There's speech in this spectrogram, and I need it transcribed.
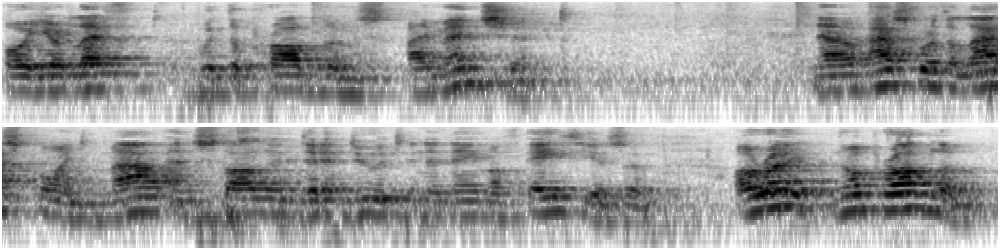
or you're left with the problems I mentioned. Now, as for the last point, Mao and Stalin didn't do it in the name of atheism. All right, no problem.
